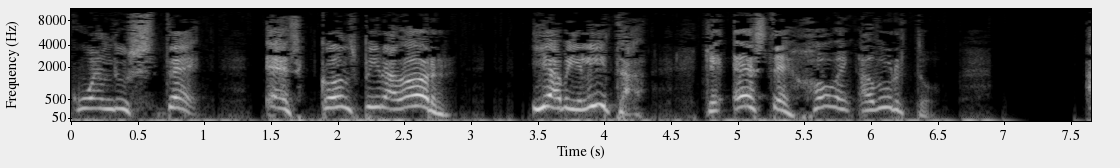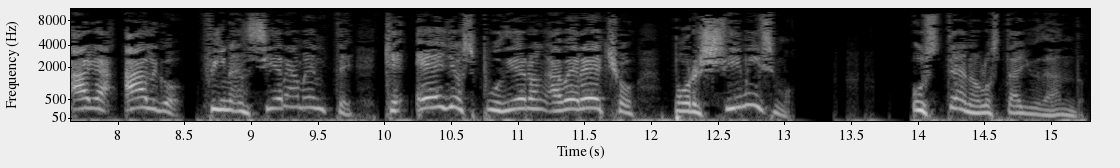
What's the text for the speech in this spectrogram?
Cuando usted es conspirador y habilita que este joven adulto haga algo financieramente que ellos pudieron haber hecho por sí mismo, usted no lo está ayudando.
